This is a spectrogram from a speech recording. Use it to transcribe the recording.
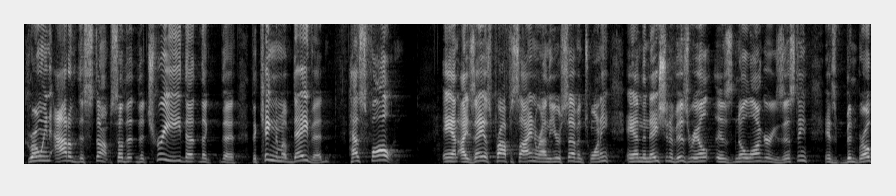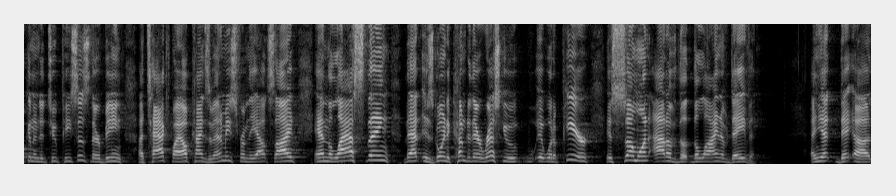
growing out of the stump. So the, the tree, the, the, the, the kingdom of David, has fallen. And Isaiah is prophesying around the year 720, and the nation of Israel is no longer existing. It's been broken into two pieces. They're being attacked by all kinds of enemies from the outside. And the last thing that is going to come to their rescue, it would appear, is someone out of the, the line of David. And yet, uh,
